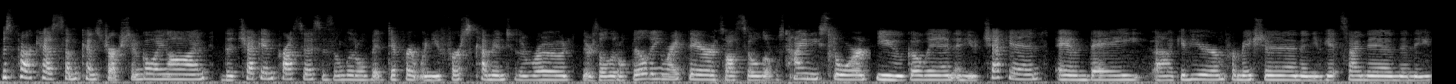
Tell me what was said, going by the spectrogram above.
this park has some construction going on. The check-in process is a little bit different when you first come into the road. There's a little building right there. It's also a little tiny store. You go in and you check in, and they uh, give you your information, and you get signed in, and they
